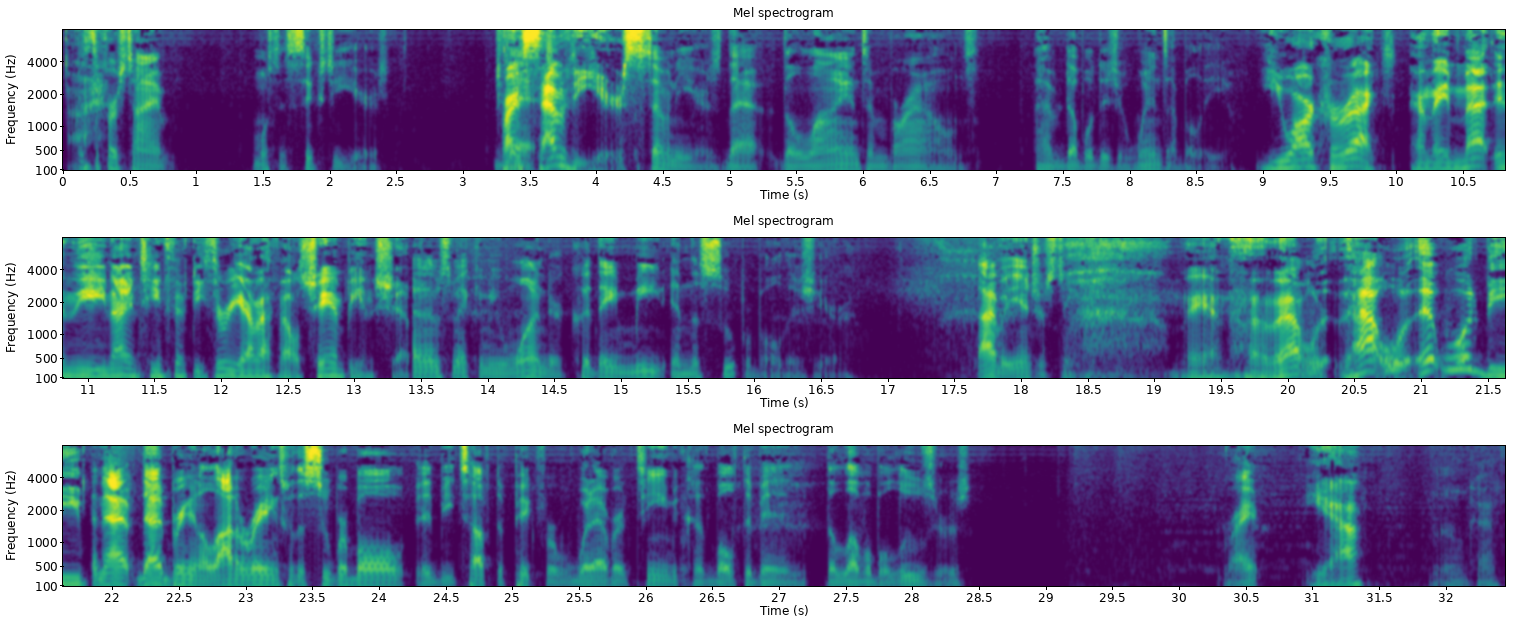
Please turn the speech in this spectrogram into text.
It's the first time, almost in sixty years, Try seventy years. seventy years, that the Lions and Browns have double-digit wins. I believe, You are correct, and they met in the 1953 NFL Championship. and it's making me wonder: could they meet in the Super Bowl this year? That'd be interesting, Man, that would that would it would be and that that'd bring in a lot of ratings for the Super Bowl. It'd be tough to pick for whatever team because both have been the lovable losers, right? yeah. Okay.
